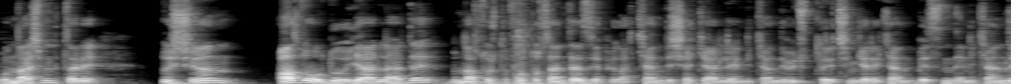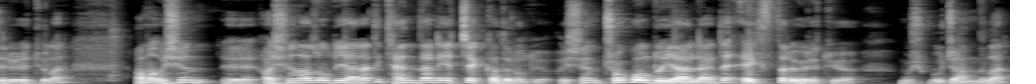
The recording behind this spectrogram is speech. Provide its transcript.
Bunlar şimdi tabi ışığın az olduğu yerlerde bundan sonuçta fotosentez yapıyorlar. Kendi şekerlerini, kendi vücutları için gereken besinlerini kendileri üretiyorlar. Ama ışığın e, ışığın az olduğu yerlerde kendilerine yetecek kadar oluyor. Işığın çok olduğu yerlerde ekstra üretiyormuş bu canlılar.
